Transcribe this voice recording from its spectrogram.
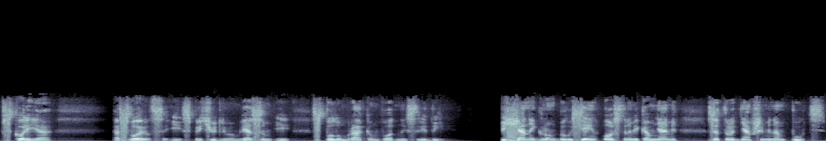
Вскоре я освоился и с причудливым лесом, и с полумраком водной среды. Песчаный грунт был усеян острыми камнями, затруднявшими нам путь.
